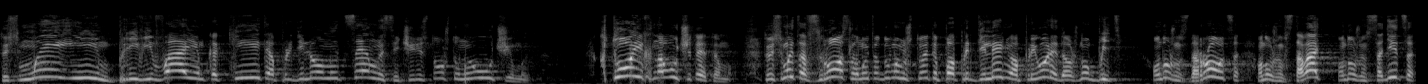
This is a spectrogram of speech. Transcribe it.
То есть мы им прививаем какие-то определенные ценности через то, что мы учим их. Кто их научит этому? То есть мы-то взрослые, мы-то думаем, что это по определению априори должно быть. Он должен здороваться, он должен вставать, он должен садиться,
